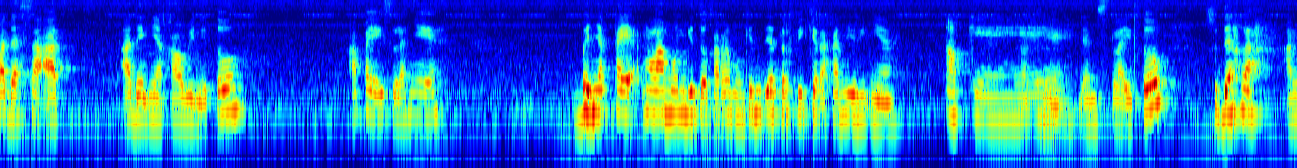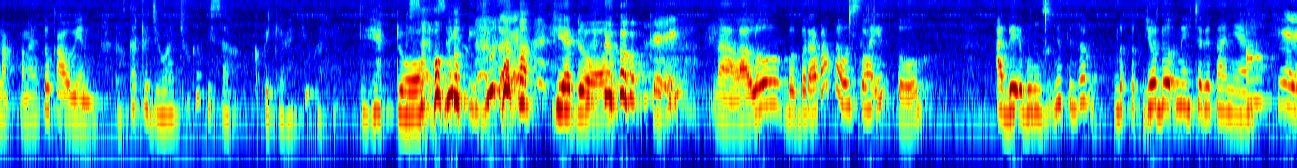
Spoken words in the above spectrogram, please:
pada saat adiknya kawin itu apa ya istilahnya ya banyak kayak ngelamun gitu karena mungkin dia terpikir akan dirinya Oke. oke dan setelah itu sudahlah anak tengah itu kawin Dokter kejiwaan juga bisa kepikiran juga ya. iya Bisa anxiety juga ya. iya dong Oke. Nah, lalu beberapa tahun setelah itu, adik bungsunya ternyata dapet jodoh nih ceritanya. Oke.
